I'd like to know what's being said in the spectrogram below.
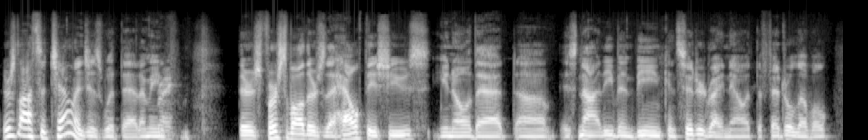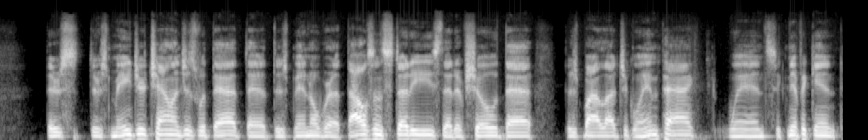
there's lots of challenges with that. I mean. Right. There's first of all, there's the health issues, you know, that uh, is not even being considered right now at the federal level. There's there's major challenges with that. That there's been over a thousand studies that have showed that there's biological impact when significant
